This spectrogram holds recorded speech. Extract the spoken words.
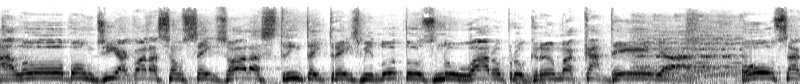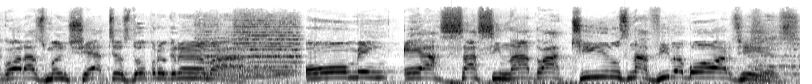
Alô, bom dia. Agora são 6 horas 33 minutos no ar o programa Cadeia. Ouça agora as manchetes do programa. Homem é assassinado a tiros na Vila Borges.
